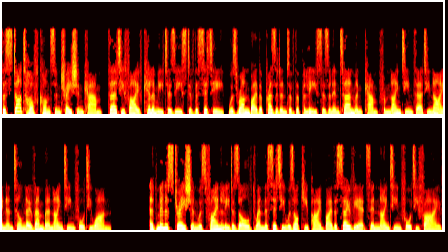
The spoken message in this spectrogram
The Stutthof concentration camp, 35 kilometers east of the city, was run by the president of the police as an internment camp from 1939 until November 1941. Administration was finally dissolved when the city was occupied by the Soviets in 1945.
